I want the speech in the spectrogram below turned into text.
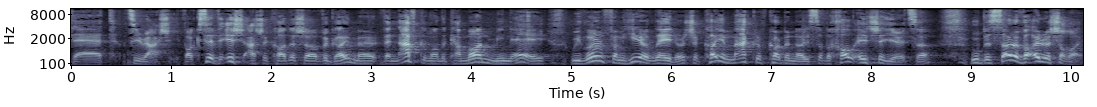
that see Rashi. Vaksiv ish asher kadasha v'goymer v'nafkan on the kamon minei. We learn from here later shekoyim makriv karbanoisa v'chol eish yirtza u'besara v'oira shaloi.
